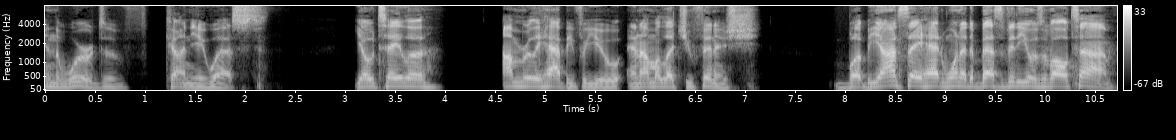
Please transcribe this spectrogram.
in the words of Kanye West, Yo, Taylor, I'm really happy for you and I'm gonna let you finish. But Beyonce had one of the best videos of all time.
